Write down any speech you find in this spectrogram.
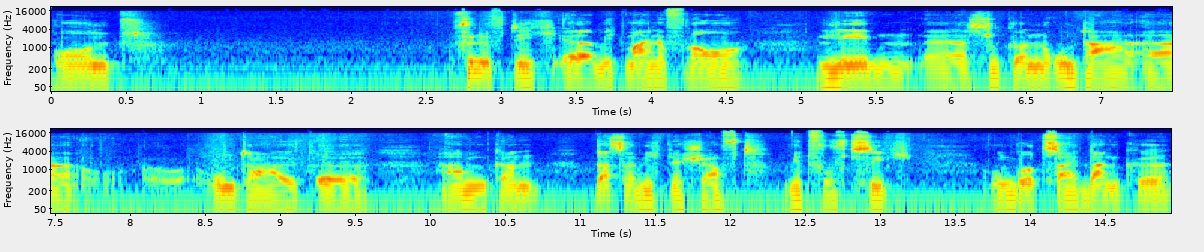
und vernünftig äh, mit meiner Frau leben äh, zu können, Unter, äh, Unterhalt äh, haben kann. Das habe ich geschafft mit 50 und Gott sei Dank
